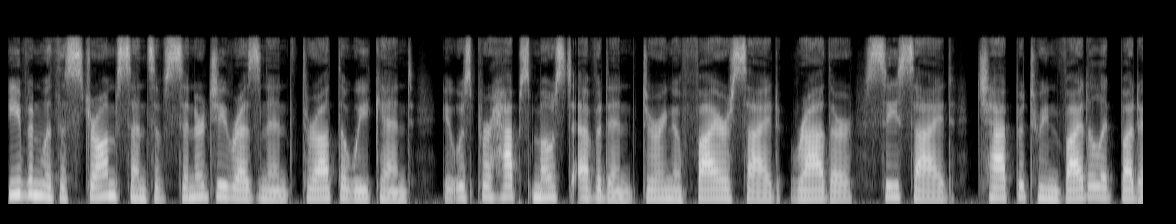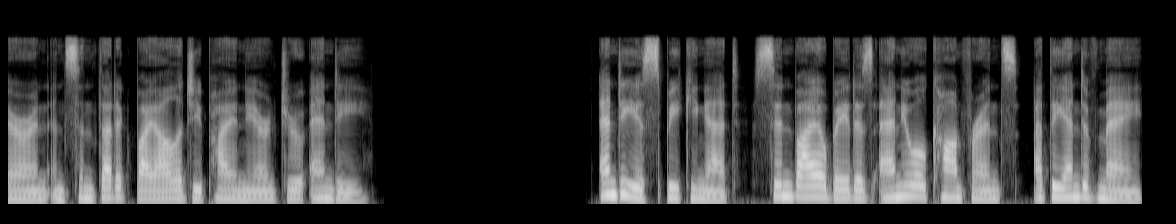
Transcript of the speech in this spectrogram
Even with a strong sense of synergy resonant throughout the weekend, it was perhaps most evident during a fireside, rather, seaside, chat between Vitalik Buterin and synthetic biology pioneer Drew Endy. Endy is speaking at SynBioBeta's annual conference at the end of May,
